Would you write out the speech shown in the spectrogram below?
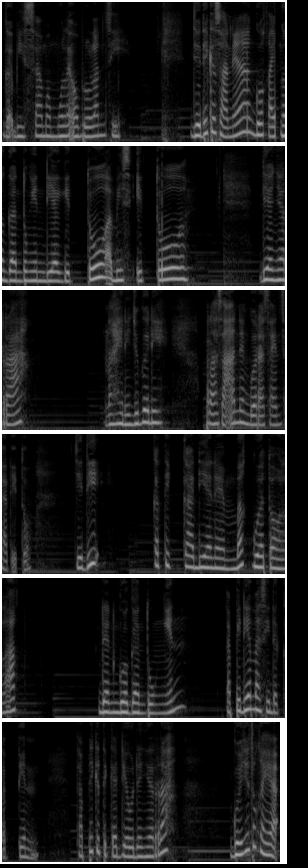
gak bisa memulai obrolan sih. Jadi kesannya gue kayak ngegantungin dia gitu, abis itu dia nyerah. Nah ini juga nih, perasaan yang gue rasain saat itu. Jadi ketika dia nembak gue tolak dan gue gantungin tapi dia masih deketin. Tapi ketika dia udah nyerah, gue tuh kayak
